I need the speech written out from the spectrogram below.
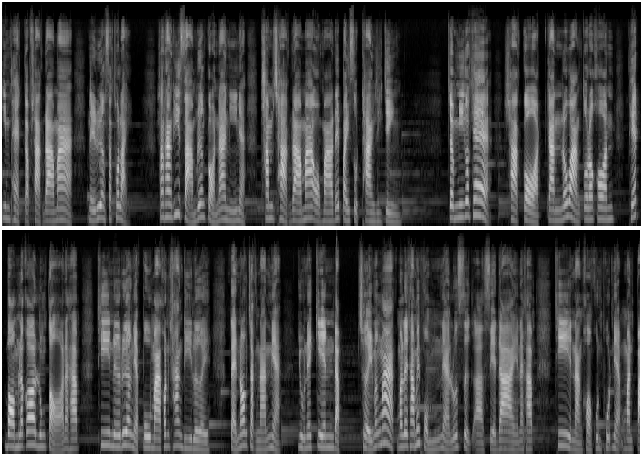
อิมแพคกับฉากดราม่าในเรื่องสักเท่าไหร่ทั้งทางที่ 3 เรื่องก่อนหน้านี้เนี่ยทำฉากดราม่าออกมาได้ไปสุดทางจริง ๆ จะมีก็แค่ ฉากกอดกันระหว่างตัวละครเพชรบอมแล้วก็ลุงต่อนะครับ ที่เนื้อเรื่องเนี่ยปูมาค่อนข้างดีเลย แต่นอกจากนั้นเนี่ยอยู่ในเกณฑ์แบบเฉยมากๆ มันเลยทำให้ผมเนี่ยรู้สึกเสียดายนะครับ ที่หนังของคุณพุทธเนี่ยมันไป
